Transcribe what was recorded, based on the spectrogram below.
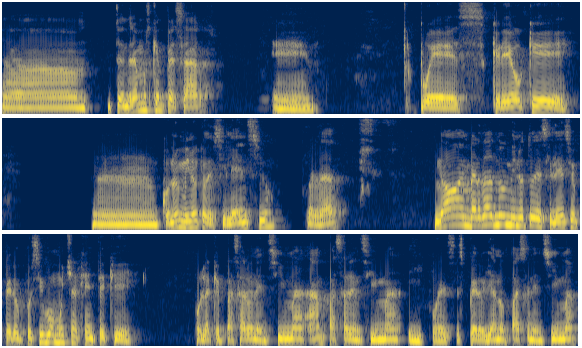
ah, tendremos que empezar, eh, pues creo que mm, con un minuto de silencio, ¿verdad? No, en verdad no un minuto de silencio, pero pues hubo mucha gente que la que pasaron encima, han pasado encima y pues espero ya no pasen encima.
